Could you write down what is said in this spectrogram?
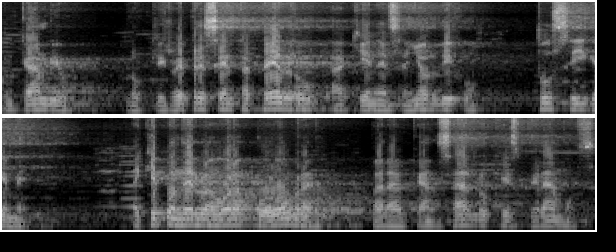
En cambio, lo que representa Pedro, a quien el Señor dijo, tú sígueme hay que ponerlo ahora por obra para alcanzar lo que esperamos.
